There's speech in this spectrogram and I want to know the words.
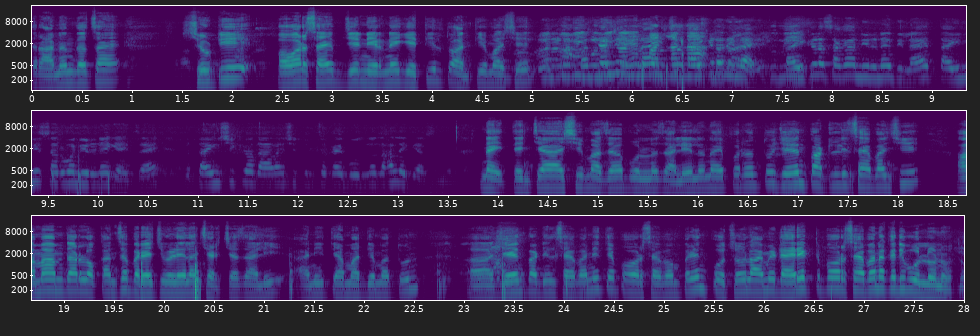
तर आनंदाचा आहे. शेवटी पवार साहेब जे निर्णय घेतील तो अंतिम असेल. ताईकडे सगळा निर्णय दिलाय. ताईंनी सर्व निर्णय घ्यायचा आहे तर ताईंशी किंवा दादांशी तुमचं काही बोलणं झालंय की असं नाही त्यांच्याशी माझं बोलणं झालेलं नाही. परंतु जयंत पाटील साहेबांशी आम्हा आमदार लोकांचं बऱ्याच वेळेला चर्चा झाली आणि त्या माध्यमातून अ, जयंत पाटील साहेबांनी ते पवार साहेबांपर्यंत पोहोचवलं. आम्ही डायरेक्ट पवार साहेबांना कधी बोललो नव्हतो.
